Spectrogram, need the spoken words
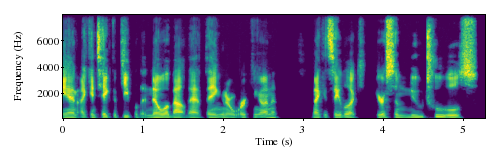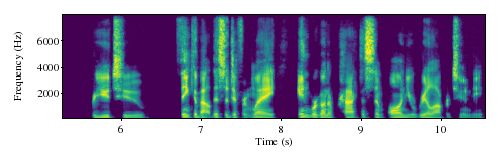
and I can take the people that know about that thing and are working on it and I can say, look, here are some new tools for you to think about this a different way. And we're going to practice them on your real opportunity.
